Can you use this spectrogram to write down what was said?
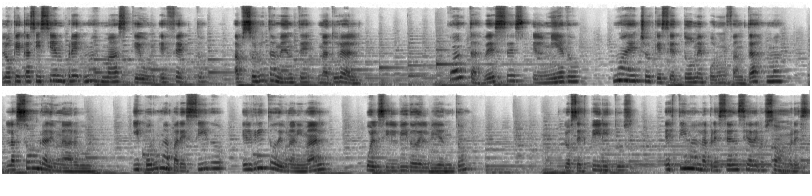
lo que casi siempre no es más que un efecto absolutamente natural. ¿Cuántas veces el miedo no ha hecho que se tome por un fantasma la sombra de un árbol y por un aparecido el grito de un animal o el silbido del viento? Los espíritus estiman la presencia de los hombres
